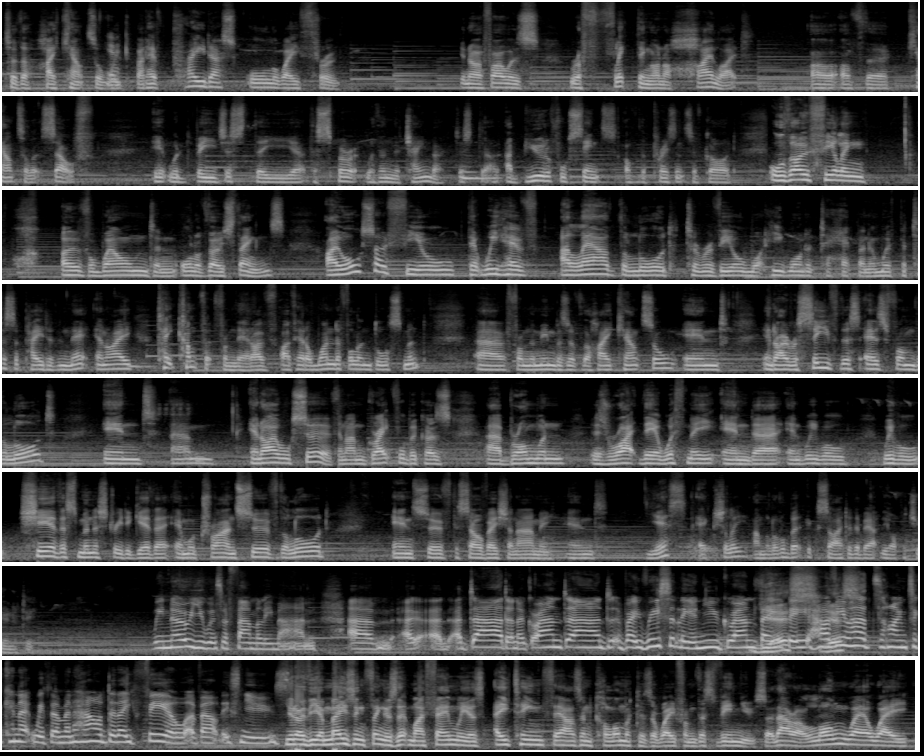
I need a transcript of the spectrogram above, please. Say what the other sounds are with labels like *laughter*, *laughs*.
to the High Council Yeah. week, but have prayed us all the way through. You know, if I was reflecting on a highlight of, of the council itself, it would be just the uh, the spirit within the chamber, just a, a beautiful sense of the presence of God. Although feeling overwhelmed and all of those things, I also feel that we have allowed the Lord to reveal what He wanted to happen, and we've participated in that. And I take comfort from that. I've, I've had a wonderful endorsement uh, from the members of the High Council, and and I receive this as from the Lord, and um, and I will serve. And I'm grateful because uh, Bronwyn is right there with me, and uh, and we will we will share this ministry together, and we'll try and serve the Lord and serve the Salvation Army. And yes, actually, I'm a little bit excited about the opportunity. We know you as a family man, um, a, a- dad and a granddad, very recently a new grandbaby. Yes, Have you had time to connect with them and how do they feel about this news? You know, the amazing thing is that my family is 18,000 kilometres away from this venue, so they're a long way away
